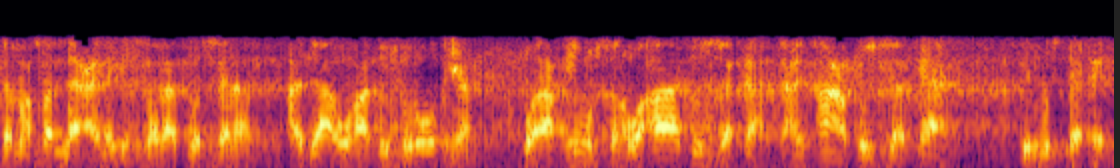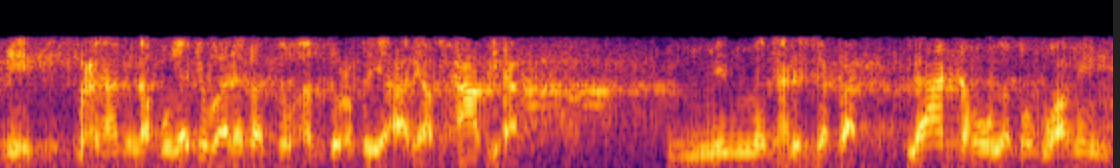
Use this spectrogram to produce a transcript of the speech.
كما صلى عليه الصلاة والسلام أداؤها بشروطها وأقيموا الصلاة وآتوا الزكاة يعني أعطوا الزكاة للمستحقين معنى أنه يجب عليك أن تعطيها لأصحابها. ممن أهل الزكاة. لا أنه يطلبها منك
